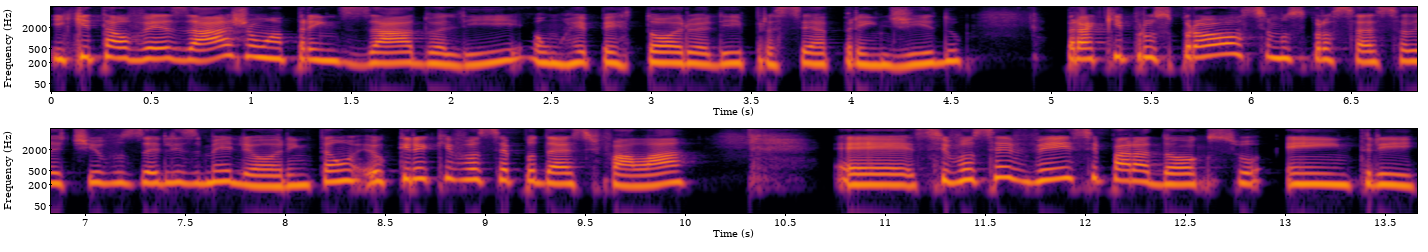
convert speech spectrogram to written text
e que talvez haja um aprendizado ali, um repertório ali para ser aprendido, para que para os próximos processos seletivos eles melhorem. Então, eu queria que você pudesse falar é, se você vê esse paradoxo entre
